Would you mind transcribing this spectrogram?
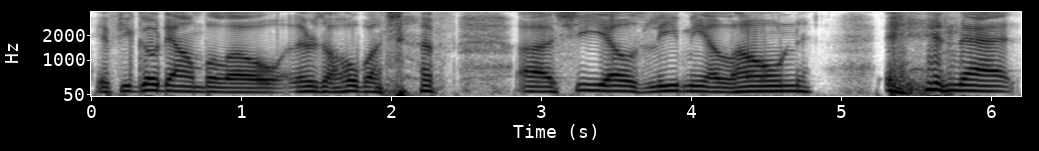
If you go down below, there's a whole bunch of, uh, she yells, leave me alone in that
